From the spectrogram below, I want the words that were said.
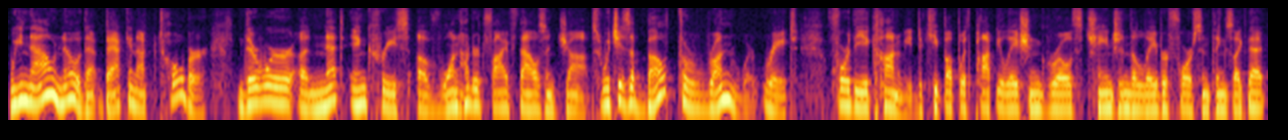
We now know that back in October, there were a net increase of 105,000 jobs, which is about the run rate for the economy to keep up with population growth, change in the labor force, and things like that.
